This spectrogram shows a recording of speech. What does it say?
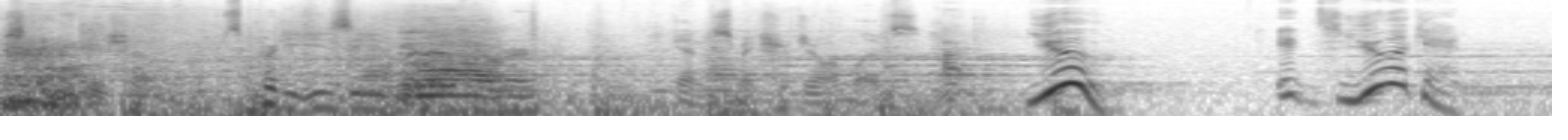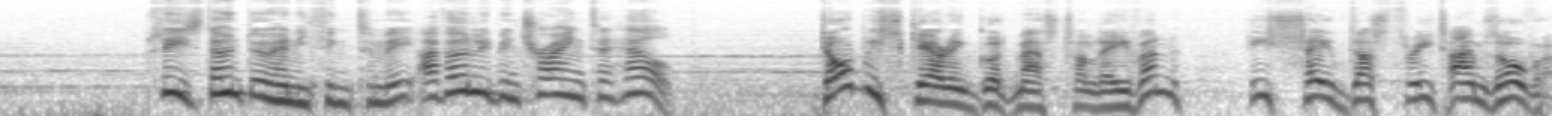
just gonna finish up. It's pretty easy encounter. Again, just make sure Jowan lives. Uh, you! It's you again. Please don't do anything to me. I've only been trying to help. Don't be scaring good Master Laven. He saved us three times over.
